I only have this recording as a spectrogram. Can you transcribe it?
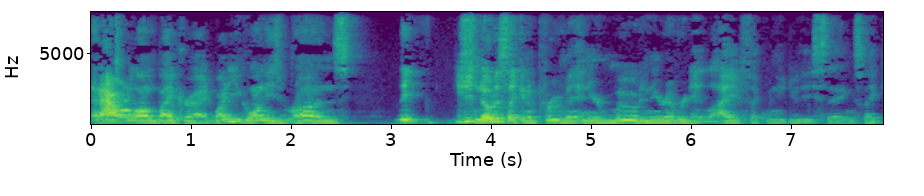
an hour long bike ride? Why do you go on these runs? They, you just notice like an improvement in your mood in your everyday life, like when you do these things, like.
